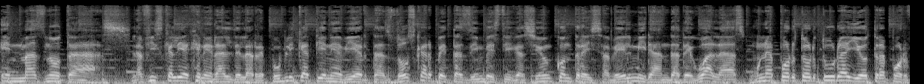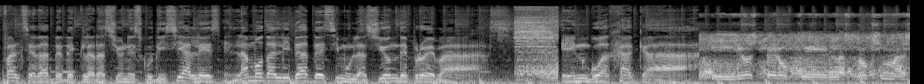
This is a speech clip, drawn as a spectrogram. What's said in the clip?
En más notas, la Fiscalía General de la República tiene abiertas dos carpetas de investigación contra Isabel Miranda de Wallace, una por tortura y otra por falsedad de declaraciones judiciales en la modalidad de simulación de pruebas. En Oaxaca. Y yo espero que en las próximas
